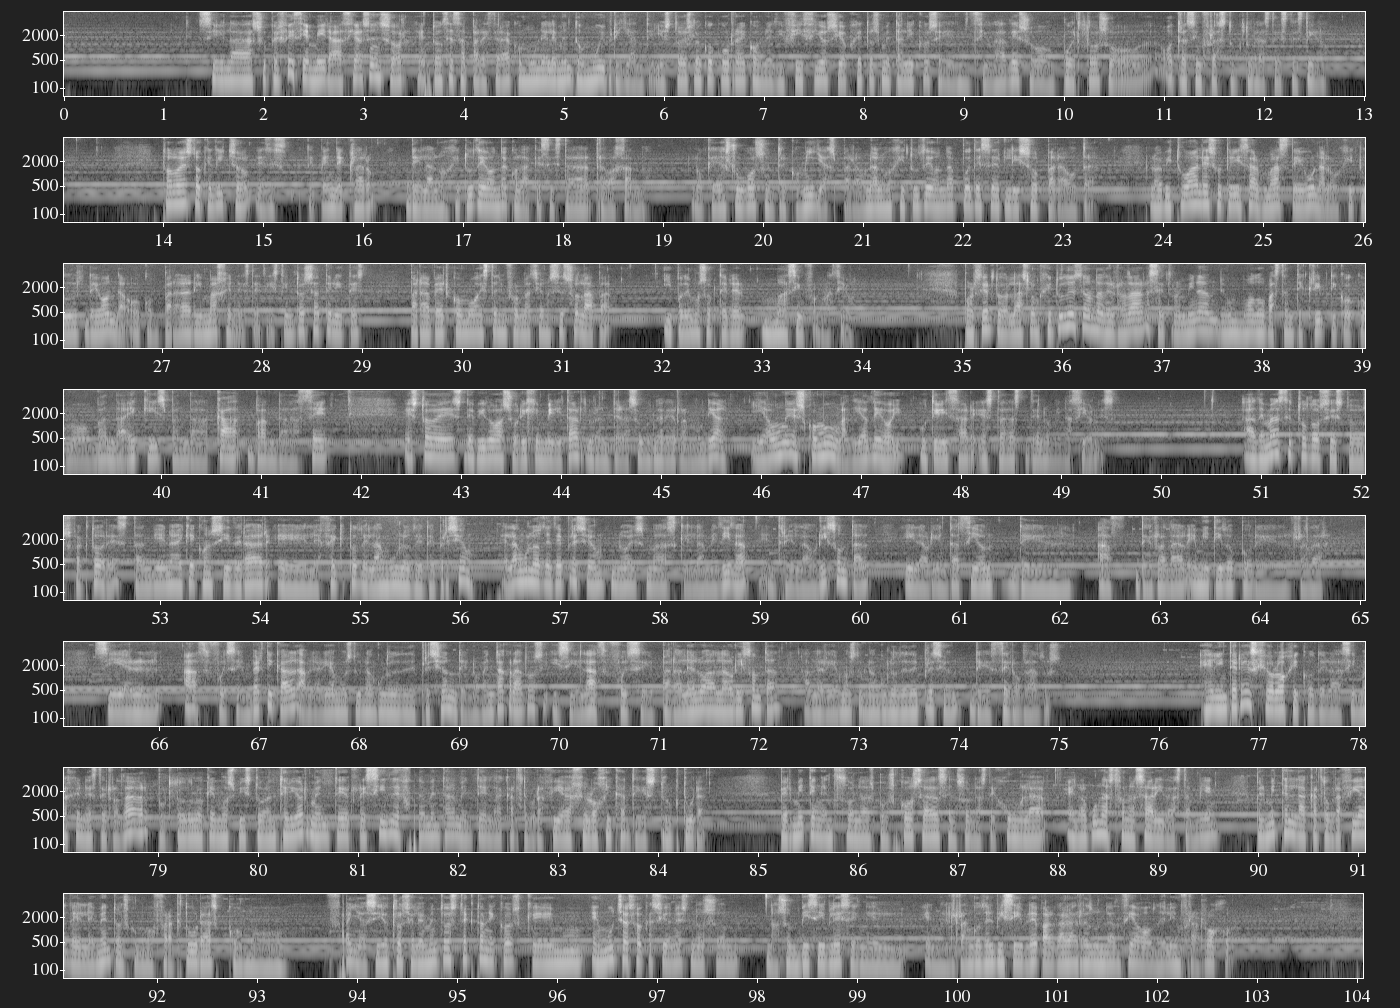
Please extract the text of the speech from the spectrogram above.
Si la superficie mira hacia el sensor, entonces aparecerá como un elemento muy brillante y esto es lo que ocurre con edificios y objetos metálicos en ciudades o puertos o otras infraestructuras de este estilo. Todo esto que he dicho depende, claro, de la longitud de onda con la que se está trabajando. Lo que es rugoso entre comillas para una longitud de onda puede ser liso para otra. Lo habitual es utilizar más de una longitud de onda o comparar imágenes de distintos satélites para ver cómo esta información se solapa y podemos obtener más información. Por cierto, las longitudes de onda del radar se determinan de un modo bastante críptico como banda X, banda K, banda C. Esto es debido a su origen militar durante la Segunda Guerra Mundial y aún es común a día de hoy utilizar estas denominaciones. Además de todos estos factores, también hay que considerar el efecto del ángulo de depresión. El ángulo de depresión no es más que la medida entre la horizontal y la orientación del haz de radar emitido por el radar. Si el haz fuese en vertical, hablaríamos de un ángulo de depresión de 90 grados y si el haz fuese paralelo a la horizontal, hablaríamos de un ángulo de depresión de 0 grados. El interés geológico de las imágenes de radar, por todo lo que hemos visto anteriormente, reside fundamentalmente en la cartografía geológica de estructura. Permiten en zonas boscosas, en zonas de jungla, en algunas zonas áridas también, permiten la cartografía de elementos como fracturas, como fallas y otros elementos tectónicos que en, muchas ocasiones no son, no son visibles en el, en el rango del visible, valga la redundancia, o del infrarrojo.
